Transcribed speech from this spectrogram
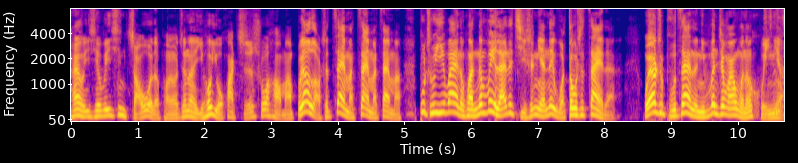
还有一些微信找我的朋友，真的以后有话直说好吗？不要老是在吗在吗在吗？不出意外的话，那未来的几十年内我都是在的。我要是不在了，你问这玩意儿我能回你啊？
